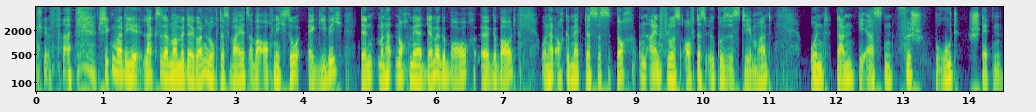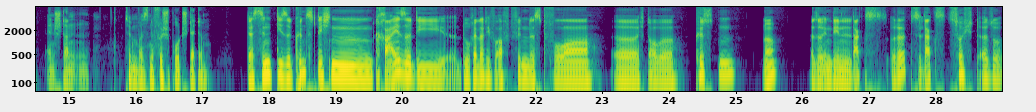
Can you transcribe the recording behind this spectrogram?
Schicken wir die Lachse dann mal mit der Gondel hoch. Das war jetzt aber auch nicht so ergiebig, denn man hat noch mehr Dämme gebrauch, äh, gebaut und hat auch gemerkt, dass das doch einen Einfluss auf das Ökosystem hat. Und dann die ersten Fischbrutstätten entstanden. Tim, was ist eine Fischbrutstätte? Das sind diese künstlichen Kreise, die du relativ oft findest vor, äh, ich glaube, Küsten, ne? Also in denen Lachs, oder? Diese Lachszucht, also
